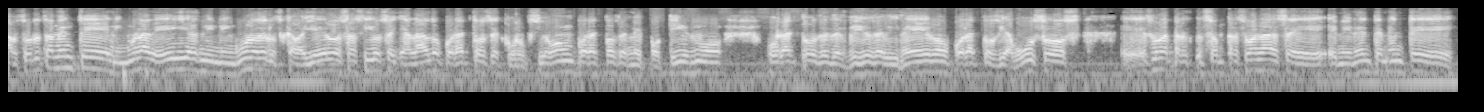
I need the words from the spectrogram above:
absolutamente ninguna de ellas ni ninguno de los caballeros ha sido señalado por actos de corrupción, por actos de nepotismo, por actos de desvíos de dinero, por actos de abusos. Eh, es una, son personas eh, eminentemente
